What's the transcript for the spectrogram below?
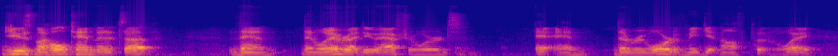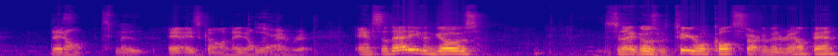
used my whole 10 minutes up, then then whatever I do afterwards and, and the reward of me getting off putting away, they don't Smooth. it- it's gone. They don't Yeah. remember it. And so that even goes so that goes with two year old colts starting them in a round pen.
